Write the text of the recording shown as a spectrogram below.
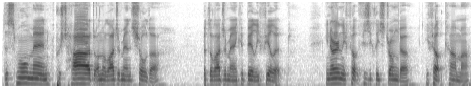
The small man pushed hard on the larger man's shoulder but the larger man could barely feel it. He not only felt physically stronger, he felt calmer.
